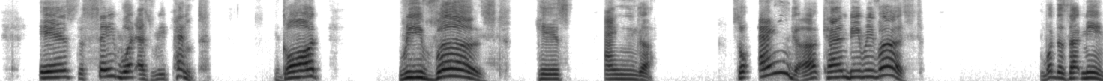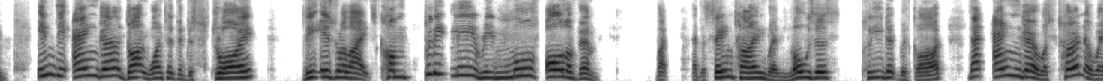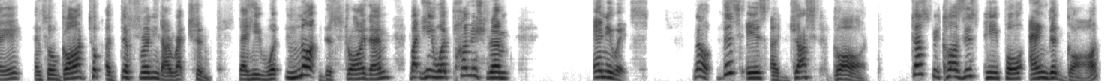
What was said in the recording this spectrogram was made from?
is the same word as repent. God reversed his anger. So anger can be reversed. What does that mean? In the anger, God wanted to destroy the Israelites, completely remove all of them. But at the same time, when Moses pleaded with God, that anger was turned away, and so God took a different direction. that he would not destroy them, but he would punish them anyways. Now, this is a just God. Just because these people angered God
